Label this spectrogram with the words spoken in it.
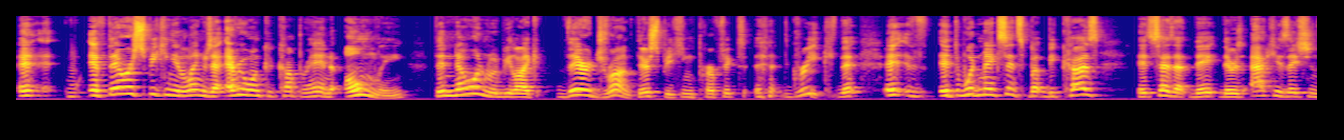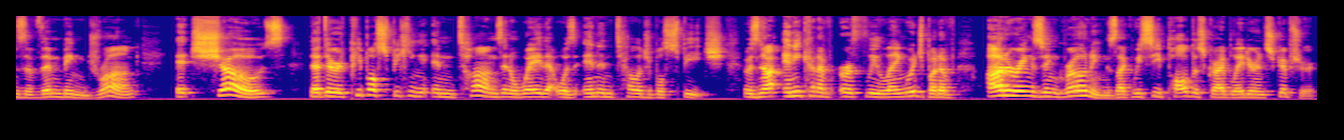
If they were speaking in a language that everyone could comprehend only, then no one would be like, they're drunk. They're speaking perfect Greek. That it, it would make sense. But because it says that they, there's accusations of them being drunk, it shows that there are people speaking in tongues in a way that was unintelligible speech. It was not any kind of earthly language, but of utterings and groanings, like we see Paul describe later in Scripture.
